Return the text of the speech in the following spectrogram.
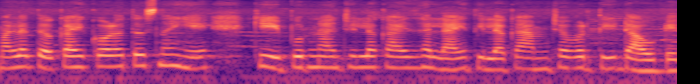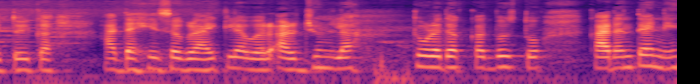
मला तर काही कळतच नाही आहे की पूर्ण आजीला काय झालं आहे तिला काय आमच्यावरती डाऊट येतो आहे का? आता हे सगळं ऐकल्यावर अर्जुनला थोडा धक्कात बसतो. कारण त्यांनी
